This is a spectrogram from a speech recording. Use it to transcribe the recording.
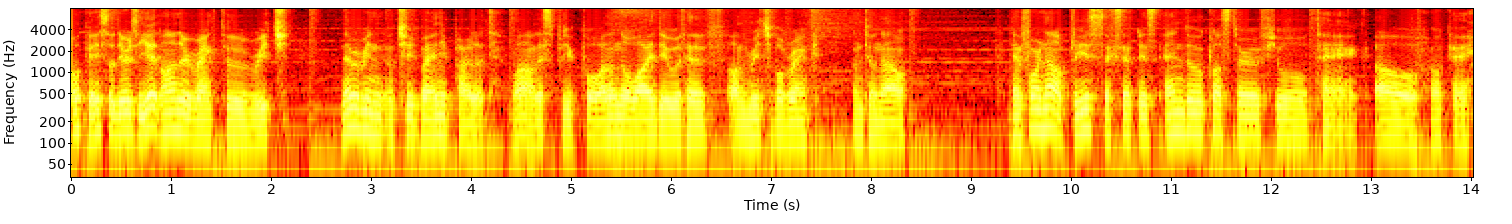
Okay, so there's yet another rank to reach. Never been achieved by any pilot. Wow, that's pretty cool. I don't know why they would have unreachable rank until now. And for now, please accept this Endo Cluster Fuel Tank. Oh, okay.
